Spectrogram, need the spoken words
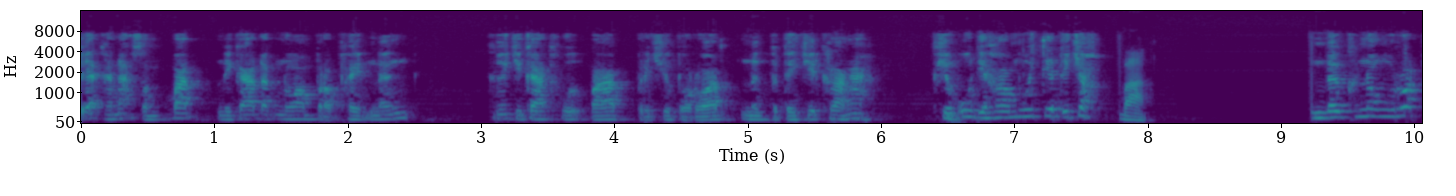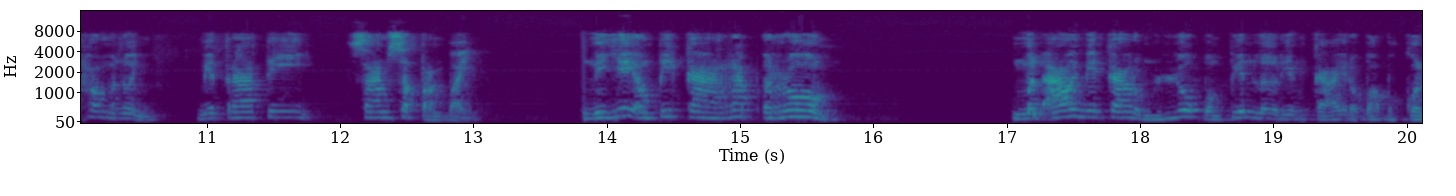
លក្ខណៈសម្បត្តិនៃការដឹកនាំប្រភេទហ្នឹងគឺជាការធ្វើបាបប្រជាពលរដ្ឋនិងប្រទេសជាតិខ្លាំងណាស់ខ្ញុំឧទាហរណ៍មួយទៀតទៅចុះបាទ នៅក្នុងរដ្ឋធម្មនុញ្ញមាត្រាទី38និយាយអំពីការរ៉ាប់រងមិនឲ្យមានការរំលោភបំពានលើរាងកាយរបស់បុគ្គល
